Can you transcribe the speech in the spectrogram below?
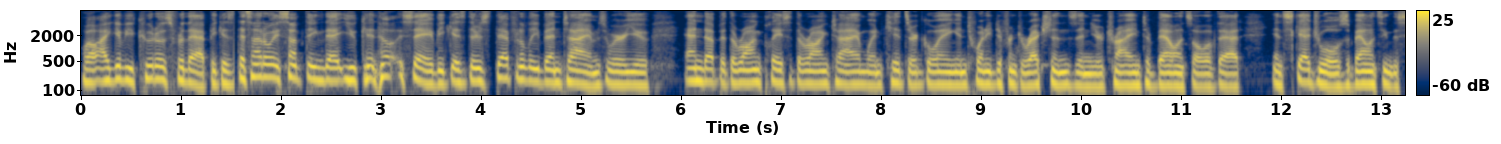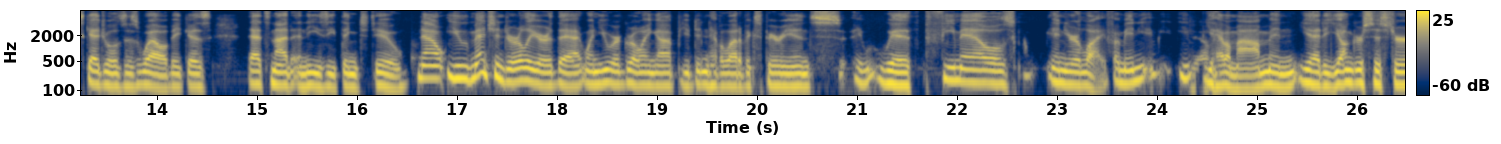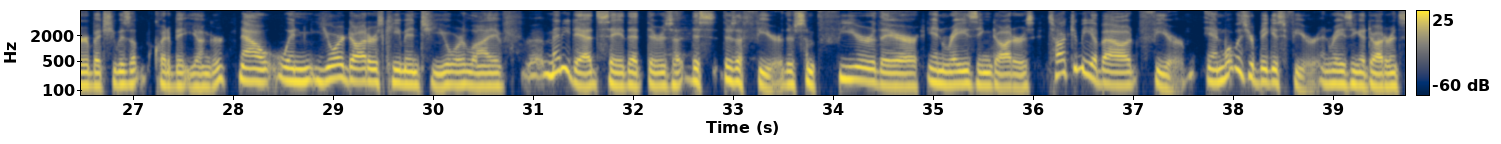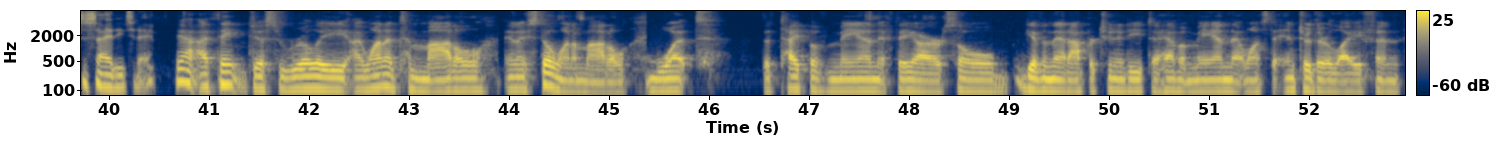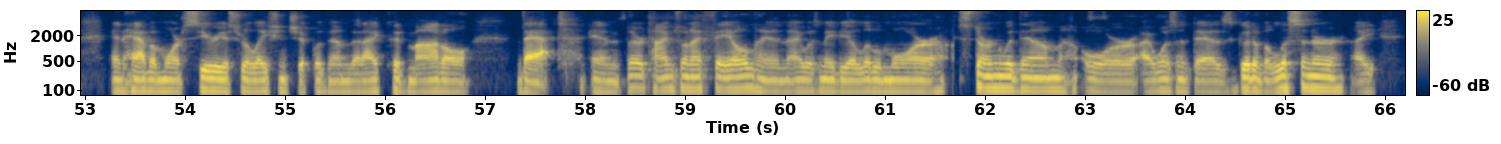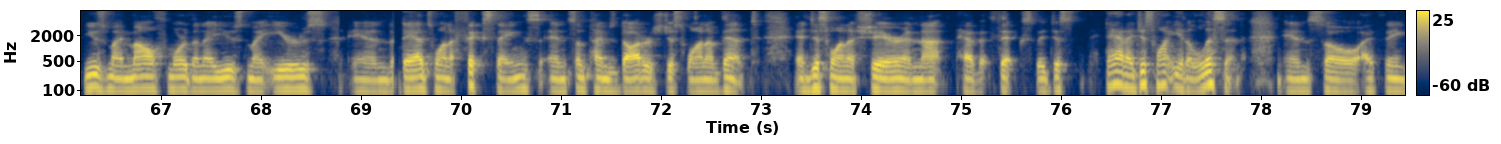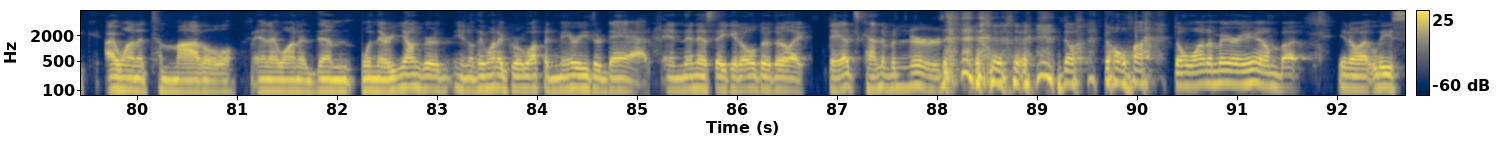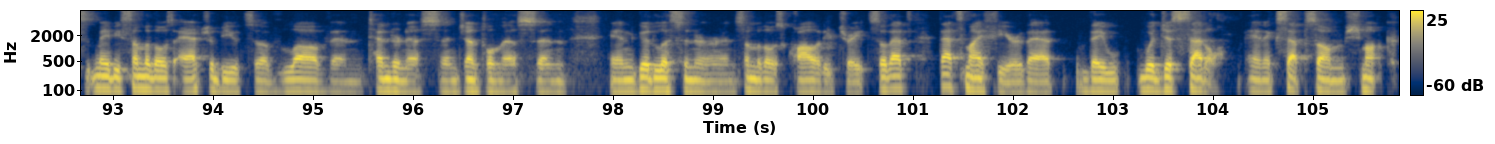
Well, I give you kudos for that because that's not always something that you can uh, say because there's definitely been times where you end up at the wrong place at the wrong time when kids are going in 20 different directions and you're trying to balance all of that and schedules, balancing the schedules as well because that's not an easy thing to do. Now, you mentioned earlier that when you were growing up, you didn't have a lot of experience eh, with females in your life. I mean, you, you, yeah. you have a mom and you had a younger sister, but she was quite a bit younger. Now, when your daughters came into your life, uh, many dads say that there's a this there's a fear. There's some fear there in raising daughters. Talk to me about fear and what was your biggest fear in raising a daughter in society today? Yeah, I think just really, I wanted to model, and I still want to model what the type of man, if they are so given that opportunity to have a man that wants to enter their life and and have a more serious relationship with them, that I could model that. And there are times when I failed and I was maybe a little more stern with them or I wasn't as good of a listener. I used my mouth more than I used my ears. And dads want to fix things and sometimes daughters just want to vent and just want to share and not have it fixed. They just Dad, I just want you to listen. And so I think I wanted to model and I wanted them when they're younger, you know, they want to grow up and marry their dad. And then as they get older, they're like, dad's kind of a nerd. Don't don't want don't want to marry him but you know at least maybe some of those attributes of love and tenderness and gentleness and and good listener and some of those quality traits. So that's that's my fear that they would just settle and accept some schmuck,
